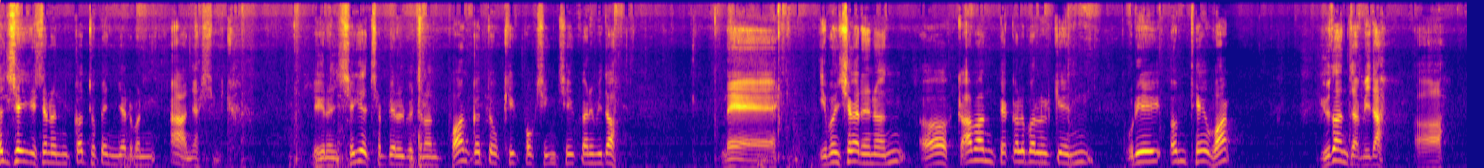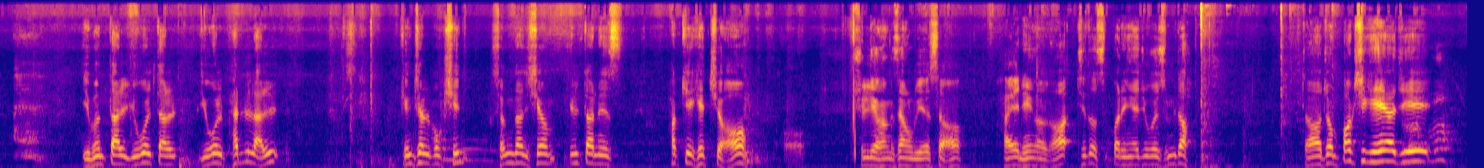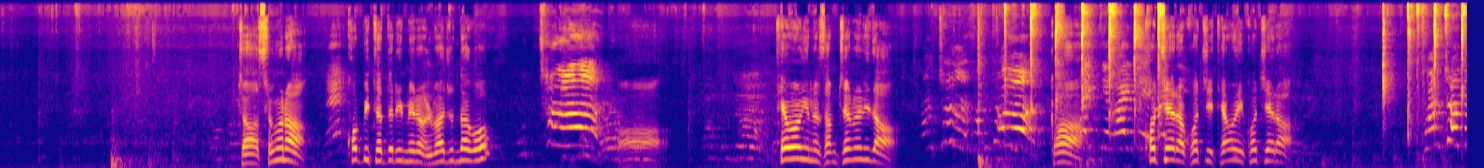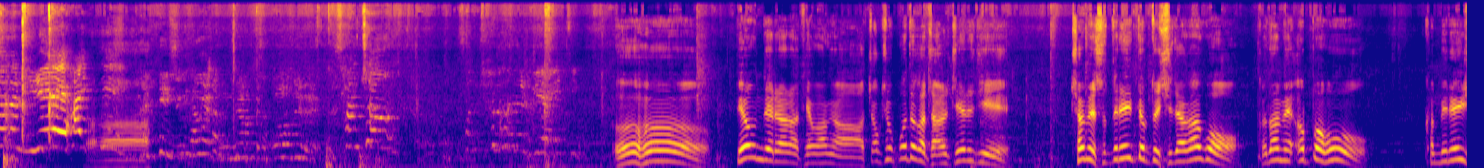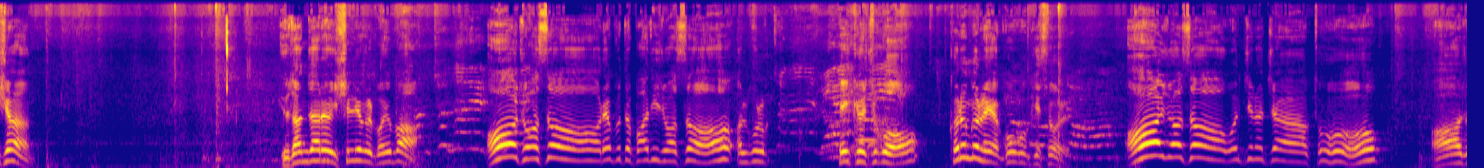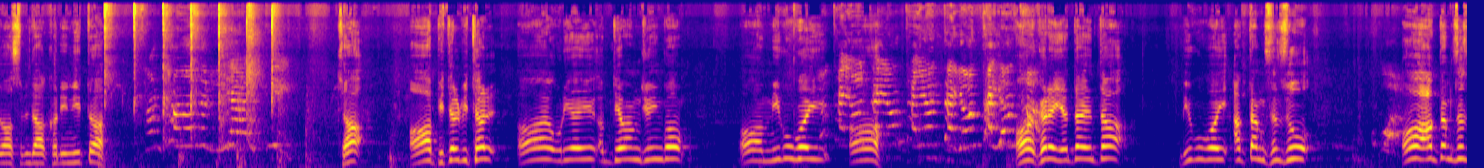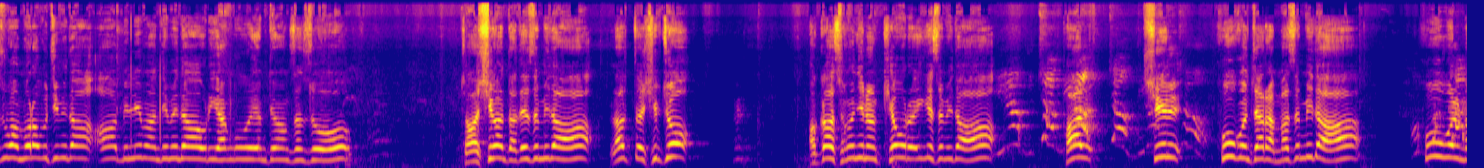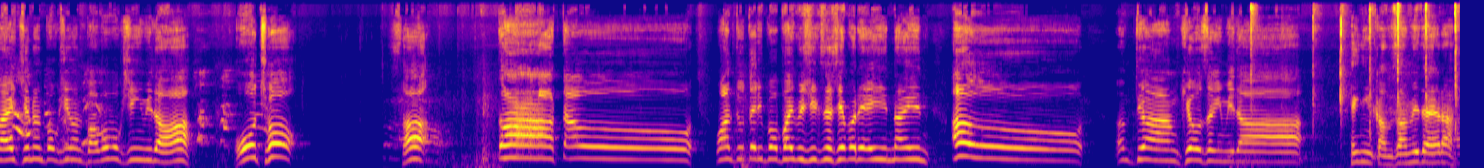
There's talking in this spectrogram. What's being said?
전 세계에 계시는 건투팬 여러분 안녕하십니까? 여기는 세계 챔피언을 배출한 보안 건투 킥복싱 체육관입니다. 네 이번 시간에는 어, 까만 백걸벌을 낀 우리 엄태왕 유단자입니다. 아, 이번 달 6월 달 6월 8일 날 경찰 복신 성단 시험 1단에 합격했죠. 어, 실력 향상을 위해서 하얀 행아가 지도 스파링 해주고 있습니다. 자 좀 빡시게 해야지 자 성은아 코피 터뜨리면 얼마 준다고? 5,000원! 어 태왕이는 3천원이다 3,000원! 3,000원! 가 화이팅! 화이팅! 코치해라 코치 태왕이 코치해라 3,000원을 위해 화이팅! 아. 3,000 3,000원을 위해 화이팅! 어허 배운 대로 하라 태왕아 쪽쪽 뻗어가 잘 지르지 처음에 스트레이트부터 시작하고 그 다음에 업버 후 컨비네이션 유단자의 실력을 보여봐. 3,000원을 어 좋았어. 레프트 바디 좋았어. 얼굴 베이켜주고. 그런 걸 해야 고급 기술. 어 좋았어. 원치는 짝 투훅. 어 좋았습니다. 그린 히터. 3,000원을 위해 화이팅! 자, 어 비틀비틀, 어 우리의 엄태왕 주인공, 어 미국의 어! 어 그래 연타 연타, 미국의 악당 선수, 어 악당 선수가 몰아붙입니다. 아 밀리면 안 됩니다. 우리 한국의 엄태왕 선수. 자 시간 다 됐습니다. 라스트 10초. 아까 성은이는 케어로 이겼습니다. 밀어붙여! 8, 밀어붙여! 7, 밀어붙여! 호흡은 잘 안 맞습니다. 호흡을 많이 치는 복싱은 바보 복싱입니다. 5초, 4, 아, 다운. 1, 2, 3, 4, 5, 6, 7, 8, 9, 아우. 엄태왕 교성입니다. 형님 감사합니다. 해라.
